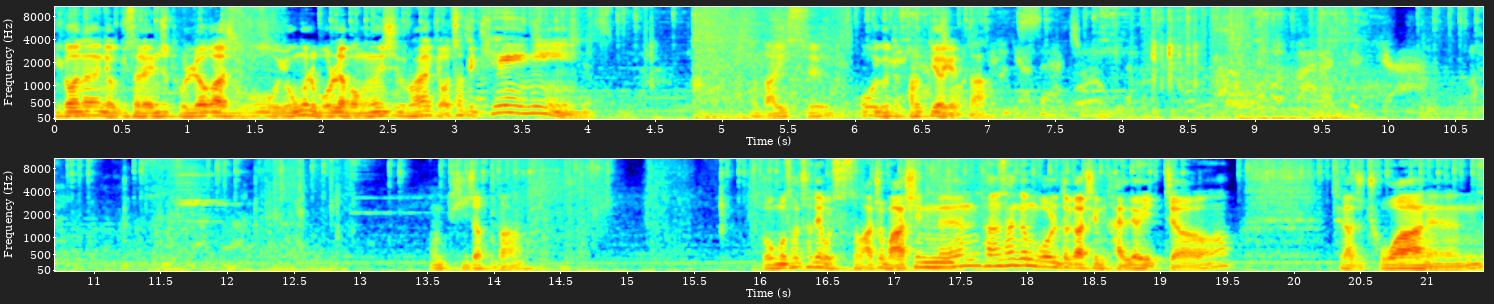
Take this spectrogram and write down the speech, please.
이거는 여기서 렌즈 돌려가지고 용을 몰래 먹는 식으로 할게 어차피 케인이 어, 나이스. 오 이거 바로 뛰어야겠다. 어, 뒤졌다 너무 설치되고 있어서 아주 맛있는 현상금 골드가 지금 달려있죠. 제가 아주 좋아하는.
